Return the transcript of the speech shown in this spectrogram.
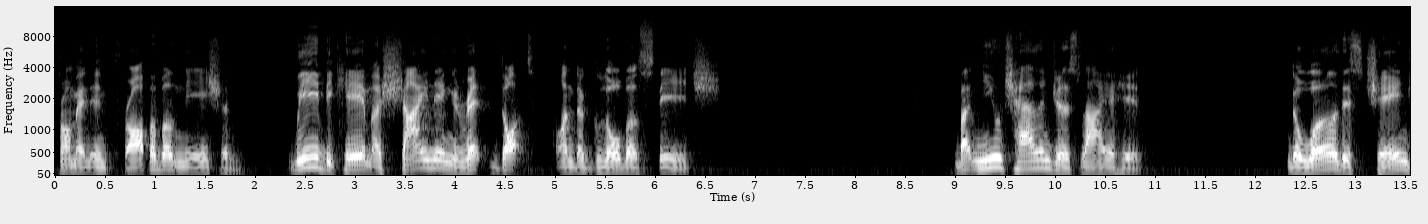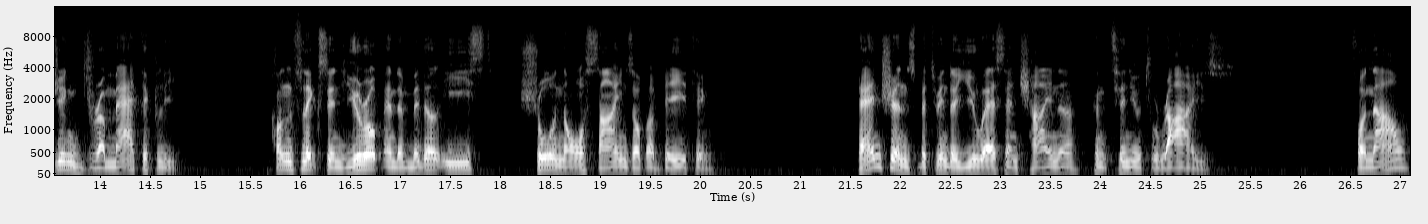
from an improbable nation, we became a shining red dot on the global stage. But new challenges lie ahead. The world is changing dramatically. Conflicts in Europe and the Middle East show no signs of abating. Tensions between the US and China continue to rise. For now,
